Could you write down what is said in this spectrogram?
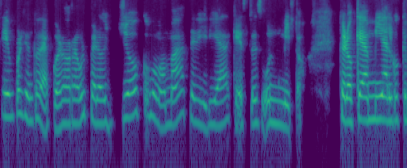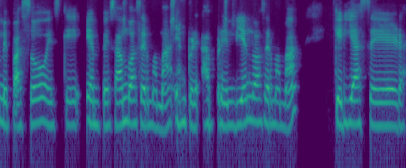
100% de acuerdo, Raúl, pero yo como mamá te diría que esto es un mito. Creo que a mí algo que me pasó es que empezando a ser mamá, aprendiendo a ser mamá, quería ser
